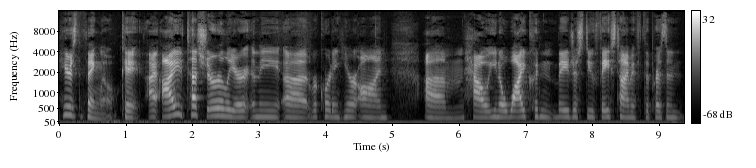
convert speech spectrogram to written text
here's the thing though. Okay, I I touched earlier in the uh, recording here on um how you know why couldn't they just do FaceTime if the president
